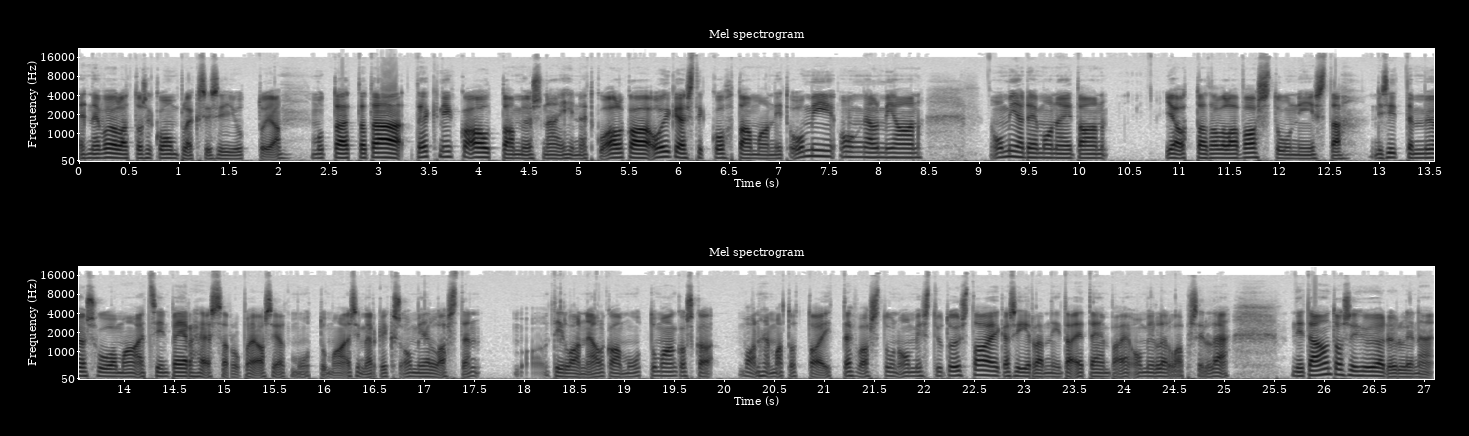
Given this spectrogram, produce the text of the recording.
Et ne voi olla tosi kompleksisia juttuja. Mutta että tämä tekniikka auttaa myös näihin, että kun alkaa oikeasti kohtaamaan niitä omia ongelmiaan, omia demoneitaan, ja ottaa tavallaan vastuun niistä, niin sitten myös huomaa, että siinä perheessä rupeaa asiat muuttumaan. Esimerkiksi omien lasten tilanne alkaa muuttumaan, koska vanhemmat ottaa itse vastuun omista jutuistaan eikä siirrä niitä eteenpäin omille lapsilleen. Niin tämä on tosi hyödyllinen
